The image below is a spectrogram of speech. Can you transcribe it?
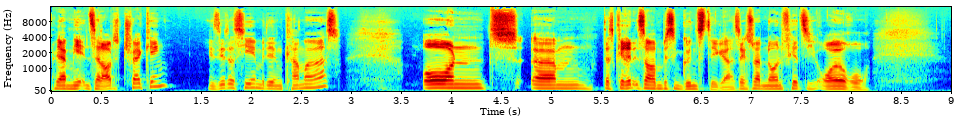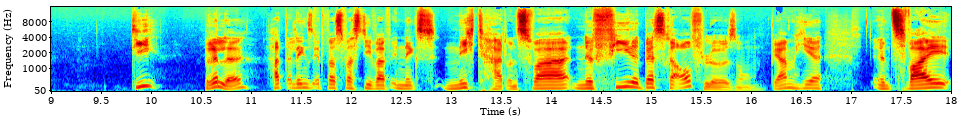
Wir haben hier Inside-Out-Tracking. Ihr seht das hier mit den Kameras. Und ähm, das Gerät ist auch ein bisschen günstiger, 649 Euro. Die Brille hat allerdings etwas, was die Valve Index nicht hat, und zwar eine viel bessere Auflösung. Wir haben hier äh, zwei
